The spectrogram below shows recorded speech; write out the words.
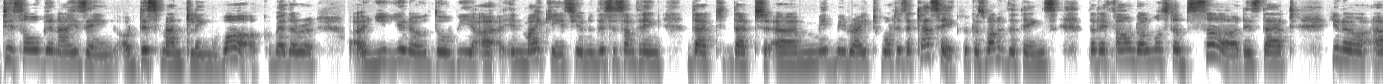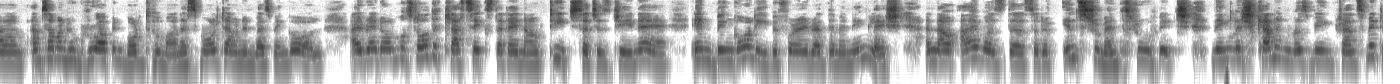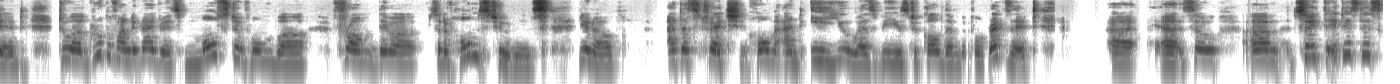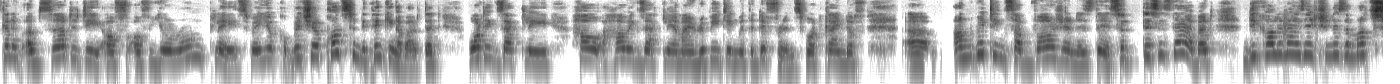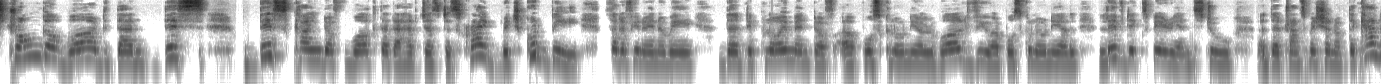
disorganizing or dismantling work whether uh, you, you, know though we are in my case you know this is something that that um, made me write what is a classic? Because one of the things that i found almost absurd is that you know um, i'm someone who grew up in burdhaman a small town in west bengal. I read almost all the classics that i now teach such as jane eyre in bengali before i read them in english. And now i was the sort of instrument through which the english canon was being transmitted to a group of undergraduates most of whom were from, they were sort of home students, you know, at a stretch, home and EU, as we used to call them before Brexit. Uh, uh, so um, so it, it is this kind of absurdity of of your own place where you're which you're constantly thinking about that what exactly how how exactly am i repeating with a difference? What kind of uh, unwitting subversion is this? So this is there but decolonization is a much stronger word than this this kind of work that i have just described which could be sort of you know in a way the deployment of a post-colonial worldview or post-colonial lived experience to the transmission of the canon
